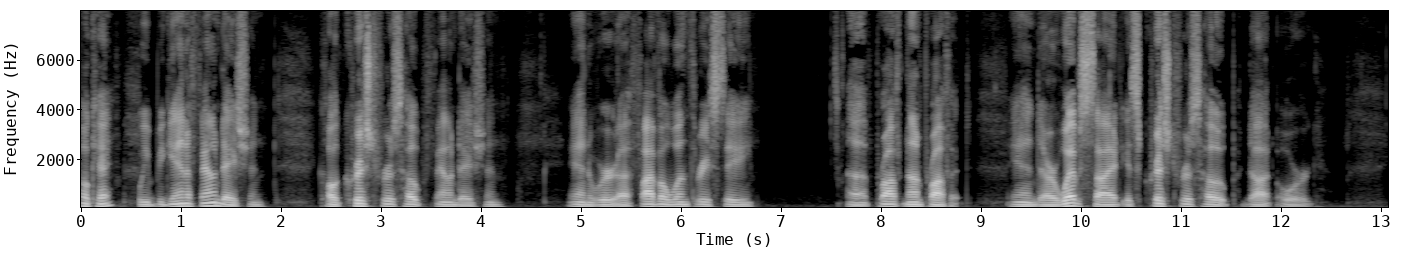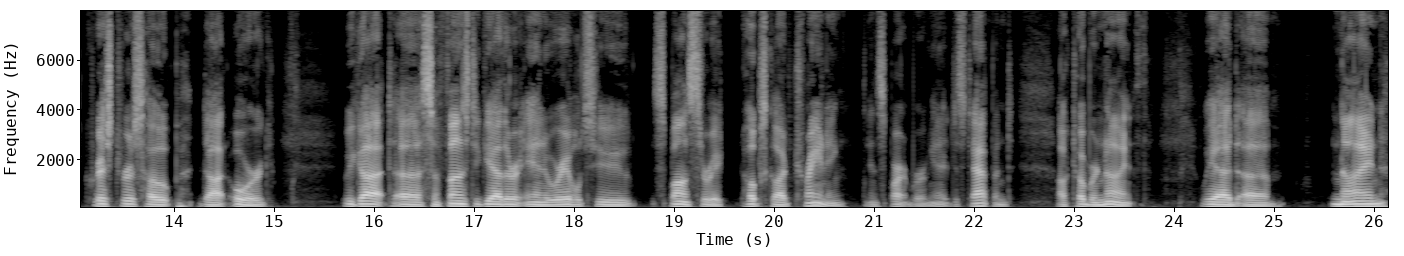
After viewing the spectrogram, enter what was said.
Okay. We began a foundation called Christopher's Hope Foundation, and we're a 501c uh, prof, nonprofit. And our website is christophershope.org. christophershope.org. We got uh, some funds together and we were able to sponsor a Hope Squad training in Spartanburg, and it just happened October 9th. We had uh, nine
